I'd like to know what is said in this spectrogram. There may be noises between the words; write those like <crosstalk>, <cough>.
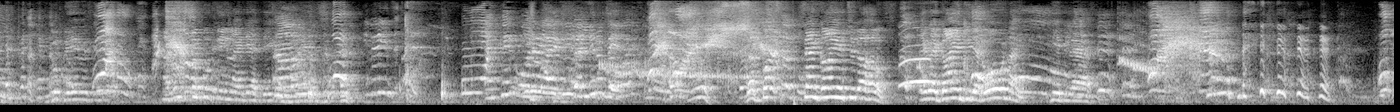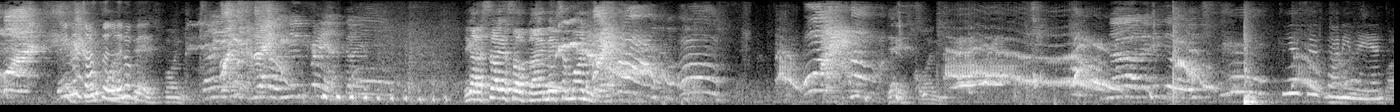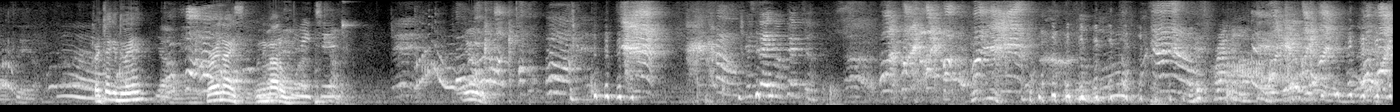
funny. No babies. I think simple thing like that, they can babies. And people want to buy a little bit. Let's go. Send Guy into the house. And let Guy do that all night. He'll be laughing. Even just a little bit. It's funny. You have a new friend, Diane. You gotta sell yourself, Guy, and make some money, man. That is funny. No, let me do You're so funny, man. Try check it, Dwayne. Yeah. Very nice. Nice to meet you. Yo. Let's take a picture. It's cracking up. <laughs>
